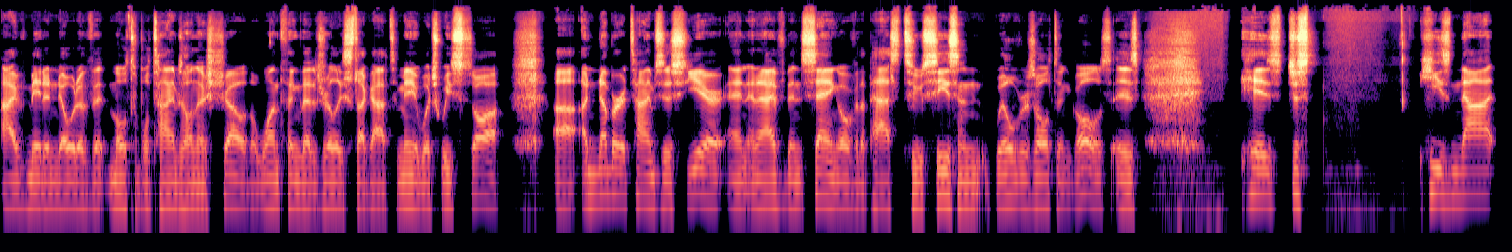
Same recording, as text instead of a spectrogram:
I've made a note of it multiple times on this show. The one thing that has really stuck out to me, which we saw uh, a number of times this year, and, and I've been saying over the past two seasons will result in goals, is his just, he's not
